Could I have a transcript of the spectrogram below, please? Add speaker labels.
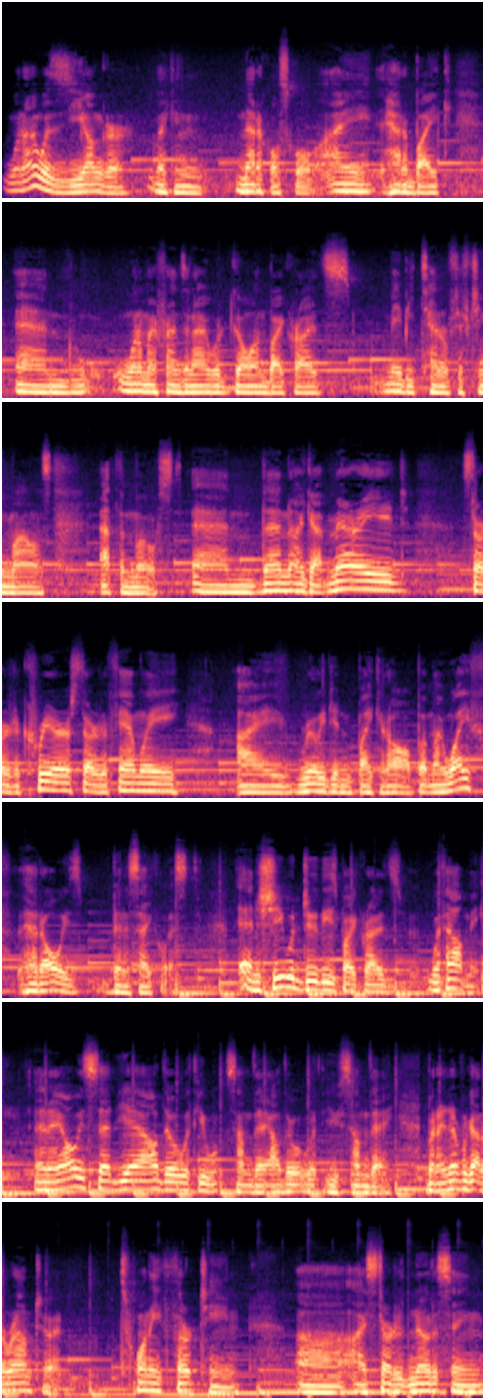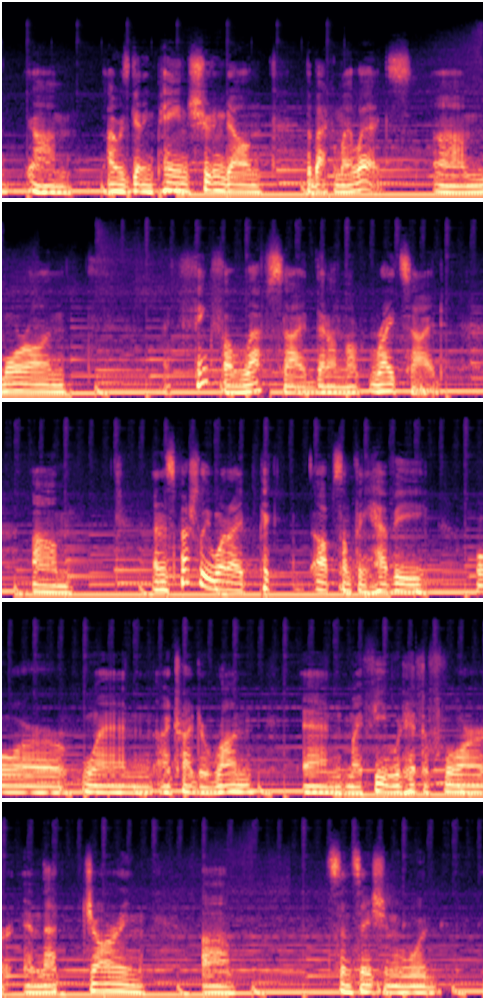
Speaker 1: When I was younger, like in medical school, I had a bike and one of my friends and I would go on bike rides maybe 10 or 15 miles at the most. And then I got married, started a career, started a family. I really didn't bike at all, but my wife had always been a cyclist. And she would do these bike rides without me. And I always said, yeah, I'll do it with you someday, I'll do it with you someday. But I never got around to it. 2013, uh, I started noticing um, I was getting pain shooting down the back of my legs, um, more on, I think, the left side than on the right side. Um, and especially when I picked up something heavy or when I tried to run and my feet would hit the floor and that jarring uh, sensation would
